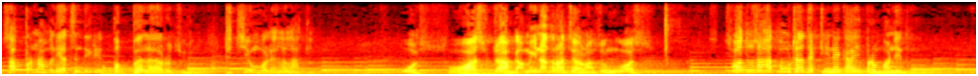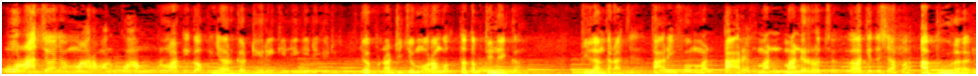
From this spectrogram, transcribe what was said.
saya pernah melihat sendiri qabbalaha rajul dicium oleh lelaki. Wos wos sudah nggak minat raja langsung wos suatu saat pemuda tadi nikahi perempuan itu. Oh rajanya marah-marah, kamu lelaki gak punya harga diri gini gini gini. Sudah pernah dicium orang kok tetap dinikah bilang ke raja ta'rifu man ta'rif man manir rojul lelaki itu siapa? Abuha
